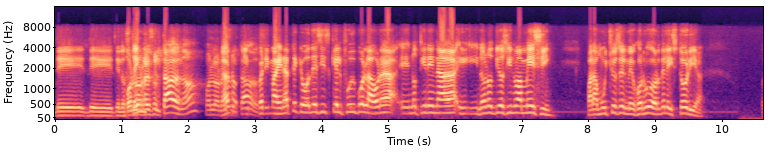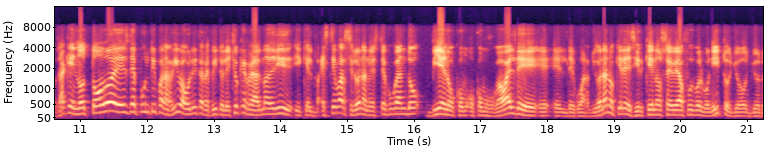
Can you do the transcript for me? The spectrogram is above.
de, de, los Por los resultados, ¿no? Por los resultados. Pero imagínate que vos decís que el fútbol ahora eh, no tiene nada y, y no nos dio sino a Messi, para muchos el mejor jugador de la historia. O sea que no todo es de punto y para arriba, Oli, te repito, el hecho que Real Madrid y que este Barcelona no esté jugando bien o como, como jugaba el de, eh, el de Guardiola no quiere decir que no se vea fútbol bonito. Yo, yo,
